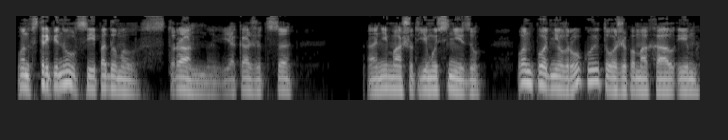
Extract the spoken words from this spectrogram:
Он встрепенулся и подумал, странно, я, кажется... Они машут ему снизу. Он поднял руку и тоже помахал им.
